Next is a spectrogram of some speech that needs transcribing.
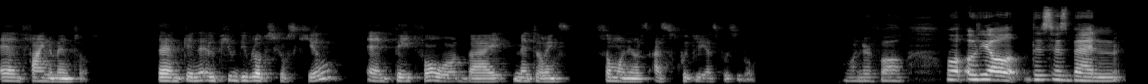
and find a mentor. Then can help you develop your skill and pay it forward by mentoring someone else as quickly as possible. Wonderful. Well, Odile, this has been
